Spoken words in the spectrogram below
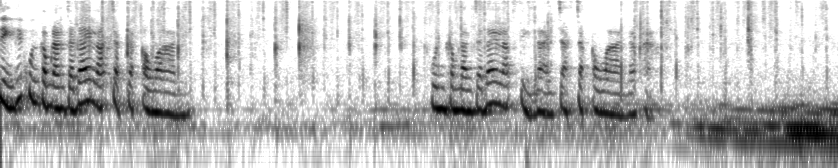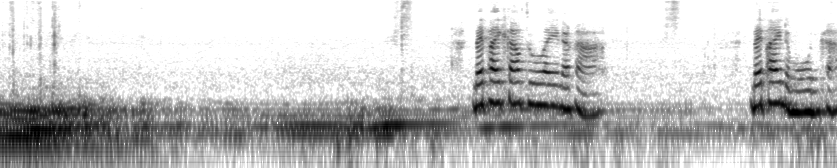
สิ่งที่คุณกำลังจะได้รับจากจักรวาล คุณกำลังจะได้รับสิ่งใดจากจักรวาลนะคะได้ไพ่เก้าถ้วยนะคะ ได้ไพ่เดอะมูนค่ะ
